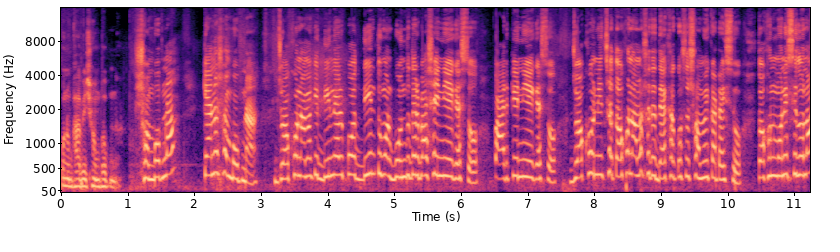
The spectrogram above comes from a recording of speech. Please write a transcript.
কোনোভাবেই সম্ভব না। সম্ভব না? কেন সম্ভব না? যখন আমাকে দিনের পর দিন তোমার বন্ধুদের বাসায় নিয়ে গেছো পার্কে নিয়ে গেছো যখন ইচ্ছা তখন আমার সাথে দেখা করছ সময় কাটাইছো তখন মনে ছিল না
